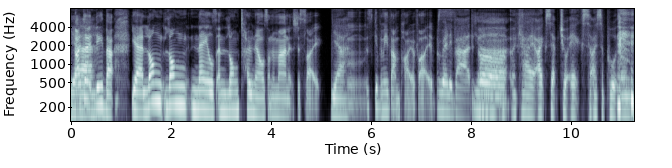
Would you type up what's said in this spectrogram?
Yeah. don't need that. Yeah, long, long nails and long toenails on a man. It's just like Yeah. mm, it's giving me vampire vibes. Really bad. Yeah. Oh, okay, I accept your ex. I support them.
